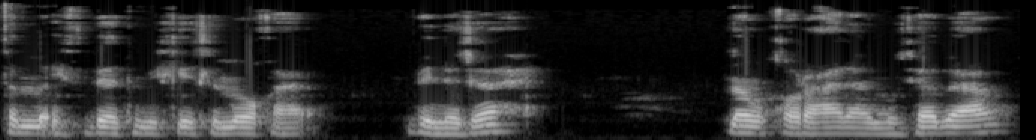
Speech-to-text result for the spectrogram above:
تم إثبات ملكية الموقع بنجاح. ننقر على متابعة.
